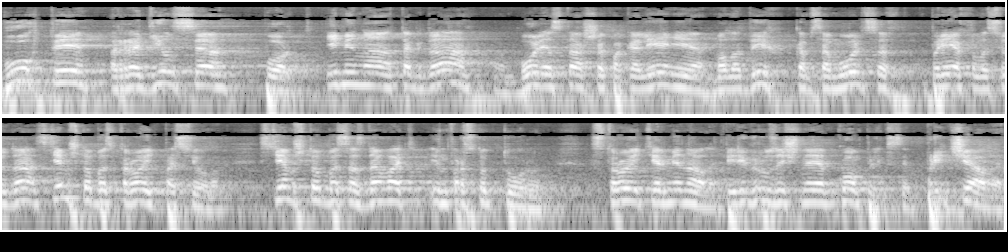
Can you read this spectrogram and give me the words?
бухты родился порт. Именно тогда более старшее поколение молодых комсомольцев приехало сюда с тем, чтобы строить поселок, с тем, чтобы создавать инфраструктуру, строить терминалы, перегрузочные комплексы, причалы.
